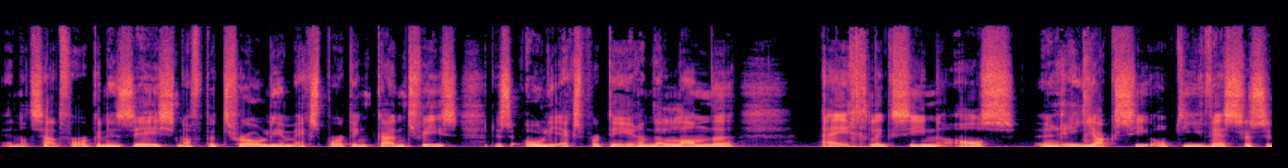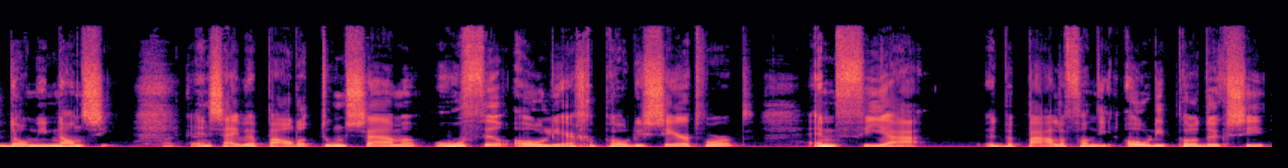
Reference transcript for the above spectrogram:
en dat staat voor Organization of Petroleum Exporting Countries, dus olie-exporterende landen, eigenlijk zien als een reactie op die westerse dominantie. En zij bepaalden toen samen hoeveel olie er geproduceerd wordt. En via het bepalen van die olieproductie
